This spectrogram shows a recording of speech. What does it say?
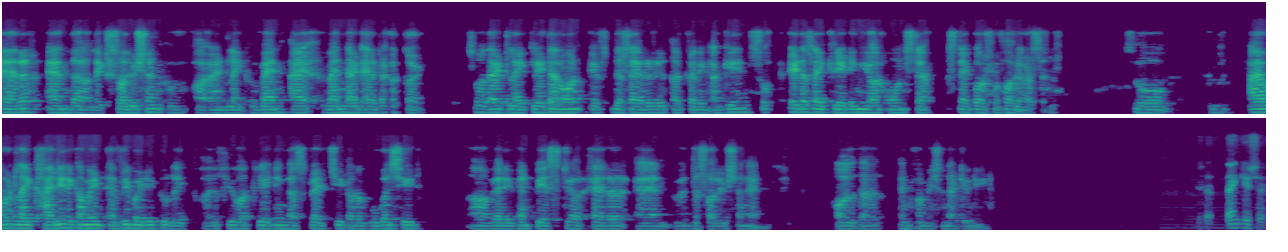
error and the like solution uh, and like when I when that error occurred. So that like later on if this error is occurring again so it is like creating your own step stack overflow for yourself. So i would like highly recommend everybody to like uh, if you are creating a spreadsheet or a google sheet uh, where you can paste your error and with the solution and like, all the information that you need sir. Thank you, sir.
